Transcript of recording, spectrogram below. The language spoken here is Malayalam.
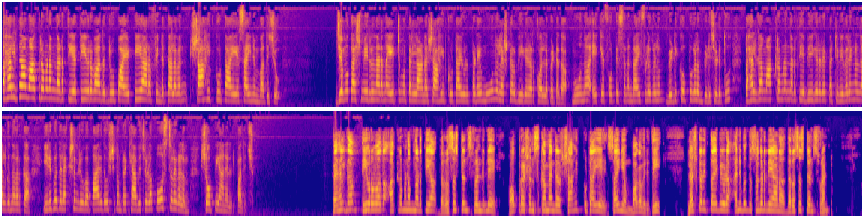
പഹൽഗാം ആക്രമണം നടത്തിയ തീവ്രവാദ ഗ്രൂപ്പായ ടി ആർ എഫിന്റെ തലവൻ ഷാഹിദ് കൂട്ടായെ സൈന്യം വധിച്ചു. ജമ്മു കാശ്മീരിൽ നടന്ന ഏറ്റുമുട്ടലിലാണ് ഷാഹിദ് കൂട്ടായി ഉൾപ്പെടെ മൂന്ന് ലഷ്കർ ഭീകരർ കൊല്ലപ്പെട്ടത്. മൂന്ന് എ കെ ഫോർട്ടി സെവൻ റൈഫിളുകളും വെടിക്കോപ്പുകളും പിടിച്ചെടുത്തു. പഹൽഗാം ആക്രമണം നടത്തിയ ഭീകരരെ പറ്റി വിവരങ്ങൾ നൽകുന്നവർക്ക് ഇരുപത് ലക്ഷം രൂപ പാരിതോഷികം പ്രഖ്യാപിച്ചുള്ള പോസ്റ്ററുകളും ഷോപ്പിയാനിൽ പതിച്ചു. പെഹൽഗാം തീവ്രവാദ ആക്രമണം നടത്തിയ ദ റെസിസ്റ്റൻസ് ഫ്രണ്ടിന്റെ ഓപ്പറേഷൻസ് കമാൻഡർ ഷാഹിദ് കുട്ടായെ സൈന്യം വകവരുത്തി. ലഷ്കർ ഇ തൈബയുടെ അനുബന്ധ സംഘടനയാണ് ദ റെസിസ്റ്റൻസ് ഫ്രണ്ട്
